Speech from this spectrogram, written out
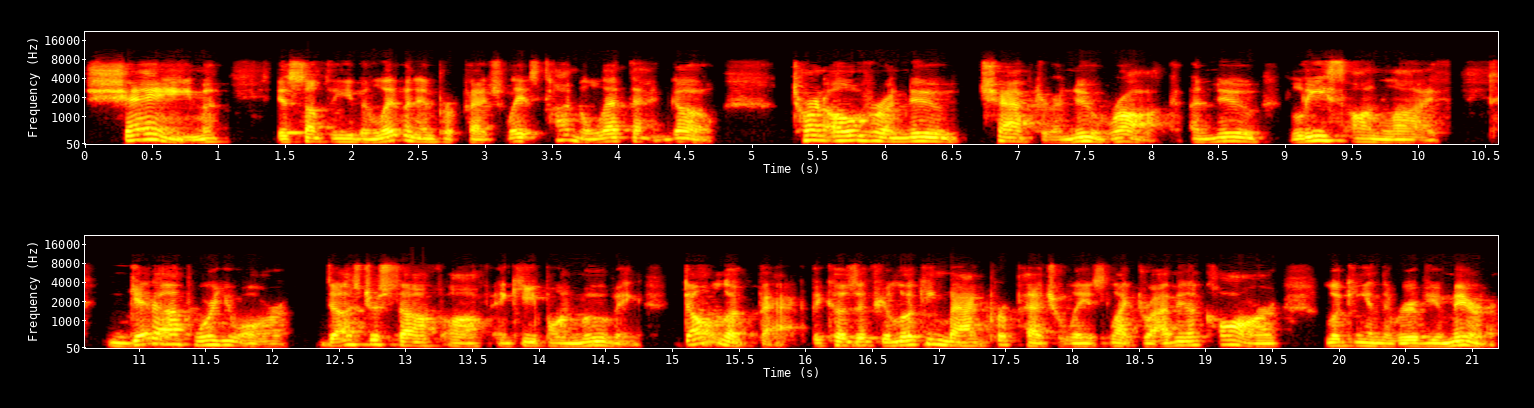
shame is something you've been living in perpetually, it's time to let that go. Turn over a new chapter, a new rock, a new lease on life. Get up where you are, dust yourself off, and keep on moving. Don't look back because if you're looking back perpetually, it's like driving a car looking in the rearview mirror.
